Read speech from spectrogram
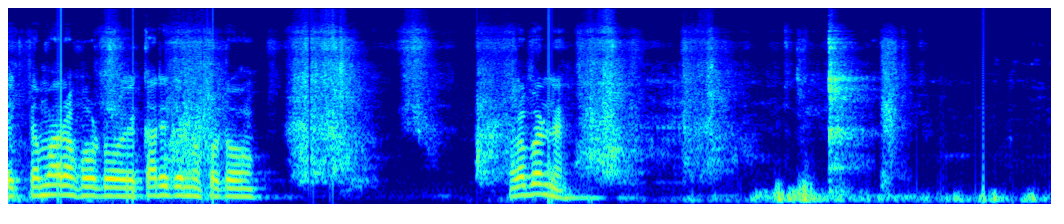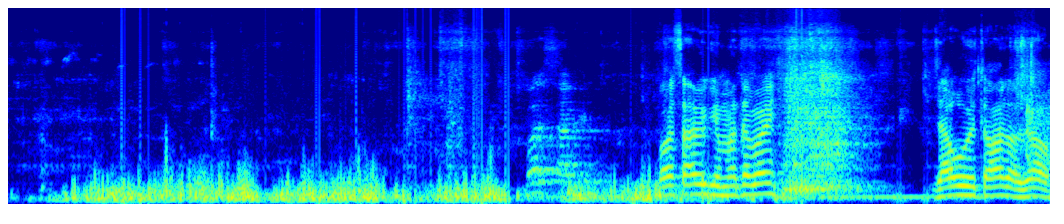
એક તમારો ફોટો એક કારીગરનો ફોટો. બરાબર ને? બસ આવી બસ આવી ગઈ મતાભાઈ. જવું હોય તો હાલો જાઓ.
